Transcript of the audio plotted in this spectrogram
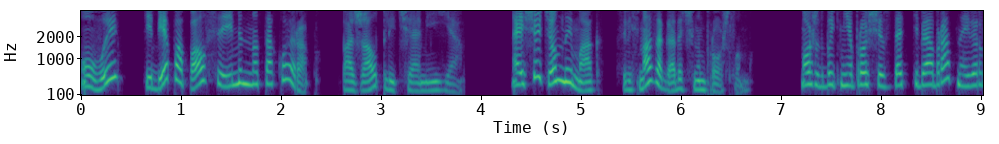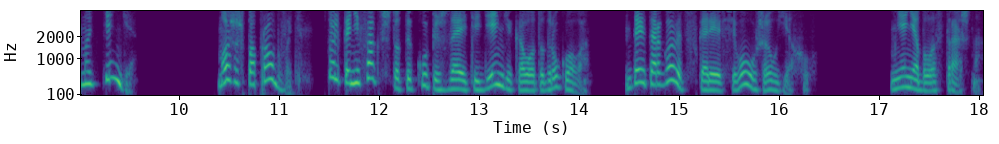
Увы, тебе попался именно такой раб, пожал плечами я. А еще темный маг с весьма загадочным прошлым. Может быть, мне проще сдать тебя обратно и вернуть деньги? Можешь попробовать. Только не факт, что ты купишь за эти деньги кого-то другого. Да и торговец, скорее всего, уже уехал. Мне не было страшно.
